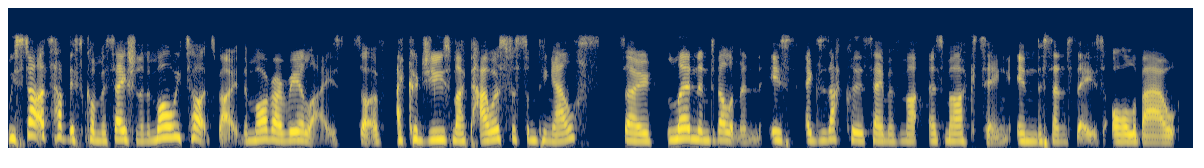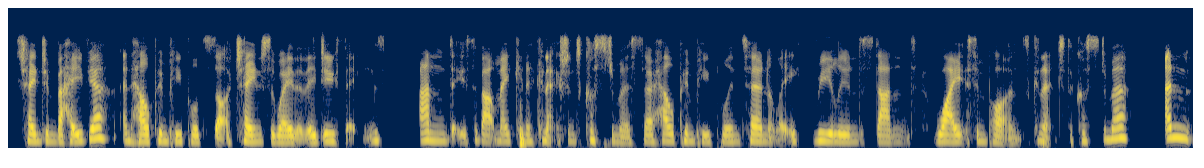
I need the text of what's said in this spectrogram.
we started to have this conversation and the more we talked about it the more i realized sort of i could use my powers for something else so learning and development is exactly the same as, marketing in the sense that it's all about changing behavior and helping people to sort of change the way that they do things and it's about making a connection to customers so helping people internally really understand why it's important to connect to the customer and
